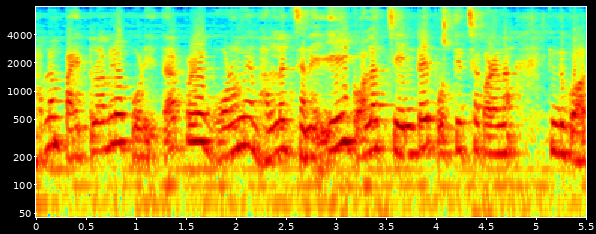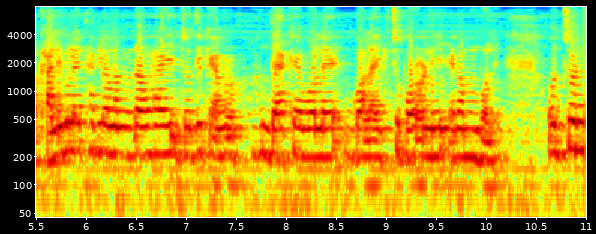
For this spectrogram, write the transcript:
ভাবলাম পায়ের তোড়াগুলো পরি, তারপরে গরমে ভালো লাগছে না। এই গলার চেনটাই পরতে ইচ্ছা করে না, কিন্তু খালি গলায় থাকলে আমার দাদা ভাই, যদি ক্যামেরা দেখে বলে, গলায় কিছু পরনি এরকম বলে। ওর জন্য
